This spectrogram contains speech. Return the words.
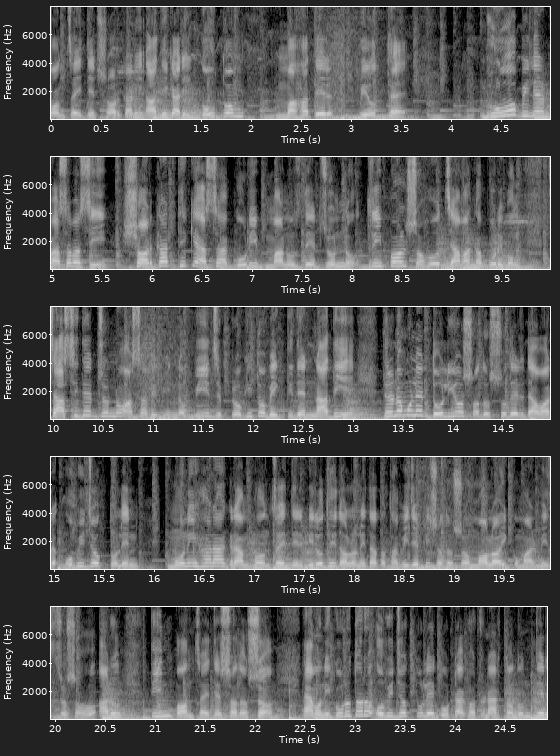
পঞ্চায়েতের সরকারি আধিকারিক গৌতম মাহাতের বিরুদ্ধে। ভুয়ো বিলের পাশাপাশি সরকার থেকে আসা গরিব মানুষদের জন্য ত্রিপল সহ জামা কাপড় এবং চাষিদের জন্য আসা বিভিন্ন বীজ প্রকৃত ব্যক্তিদের না দিয়ে তৃণমূলের দলীয় সদস্যদের দেওয়ার অভিযোগ তোলেন মণিহারা গ্রাম পঞ্চায়েতের বিরোধী দলনেতা তথা বিজেপি সদস্য মলয় কুমার মিশ্র সহ আরও তিন পঞ্চায়েতের সদস্য। এমনই গুরুতর অভিযোগ তুলে গোটা ঘটনার তদন্তের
